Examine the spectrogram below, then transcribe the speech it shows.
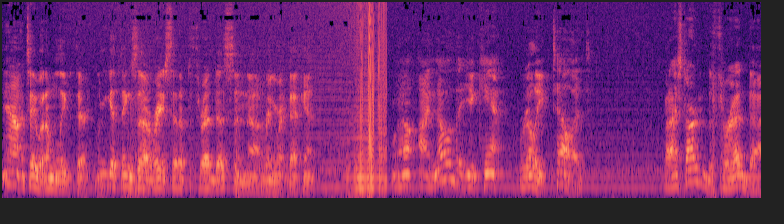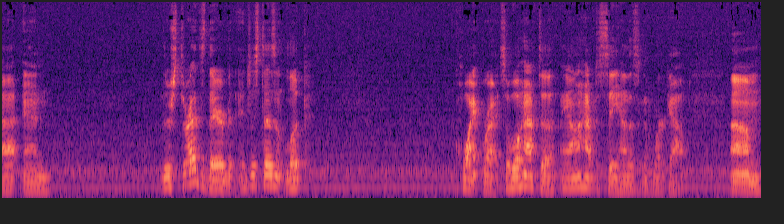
yeah, I'll tell you what, I'm going to leave it there. Let me get things uh, ready set up to thread this and uh, bring it right back in. Well, I know that you can't really tell it, but I started to thread that and there's threads there, but it just doesn't look quite right. So we'll have to, you know, I'll have to see how this is going to work out. Um,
